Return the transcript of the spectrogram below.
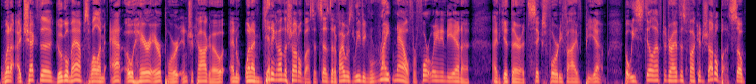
when I check the Google Maps while I'm at O'Hare Airport in Chicago, and when I'm getting on the shuttle bus, it says that if I was leaving right now for Fort Wayne, Indiana, I'd get there at 6:45 p.m. But we still have to drive this fucking shuttle bus. So,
